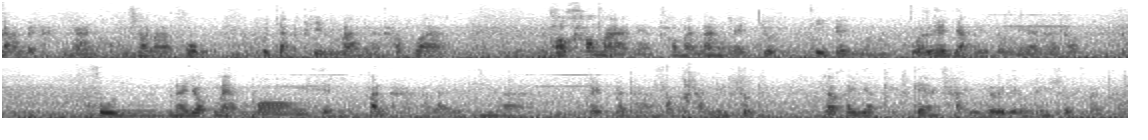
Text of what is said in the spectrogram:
การบริหารงานของสมาคมผู้จัดพิมพ์บ้างนะครับว่า พอเข้ามาเนี่ยเข้ามานั่งในจุดที่เป็นหัวเรือใหญ่ตรงนี้นะครับ คุณนายกแหม่มมองเห็นปัญหาอะไรที่ว่าเป็นปัญหาสำคัญที่สุด แล้วก็อยากจะแก้ไขโดยเร็วที่สุดนะครับ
